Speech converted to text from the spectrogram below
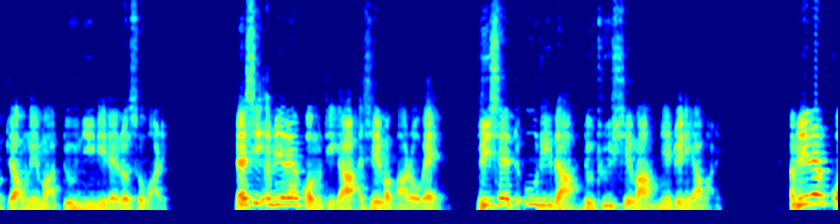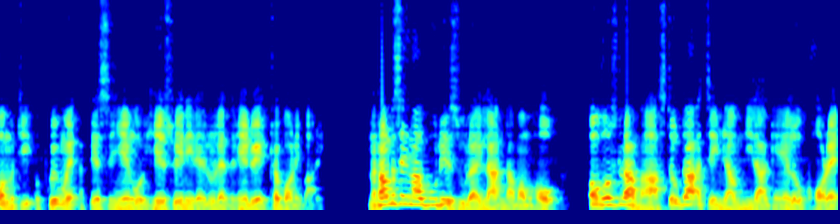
အပြောင်းအလဲမှာတူညီနေတယ်လို့ဆိုပါတယ်။လက်ရှိအမြင့်တဲ့ကော်မတီကအရေးမပါတော့ပဲလီရှယ်တူဒီတာလူထူးရှင်းမှာမြင်တွေ့နေရပါတယ်။အမြင့်တဲ့ကော်မတီအဖွဲ့ဝင်အသစ်စရင်ကိုရေးဆွဲနေတယ်လို့လည်းသတင်းတွေထွက်ပေါ်နေပါတယ်။2015ခုနှစ်ဇူလိုင်လဒါမှမဟုတ်ဩဂုတ်လမှာစတုတ္တအကြိမ်မြောက်ညီလာခံလို့ခေါ်တဲ့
